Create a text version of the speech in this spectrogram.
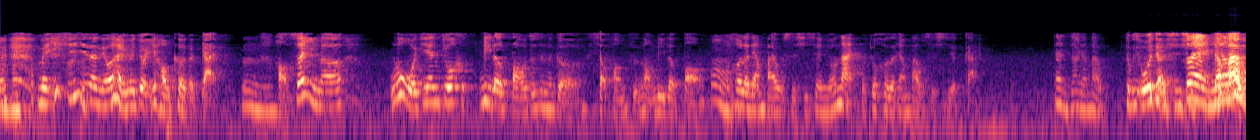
每一 cc 的牛奶里面就有一毫克的钙。嗯，好，所以呢，如果我今天就喝利乐包，就是那个小房子那种利乐包，嗯我喝了两百五十 cc 的牛奶，我就喝了两百五十 cc 的钙。但你知道两百对不起，我讲稀释，对你两百有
